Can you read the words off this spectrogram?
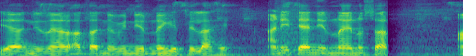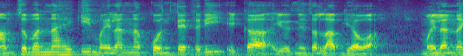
या निर्णयावर आता नवीन निर्णय घेतलेला आहे आणि त्या निर्णयानुसार आमचं म्हणणं आहे की महिलांना कोणत्या तरी एका योजनेचा लाभ घ्यावा. महिलांना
